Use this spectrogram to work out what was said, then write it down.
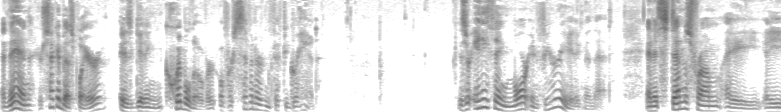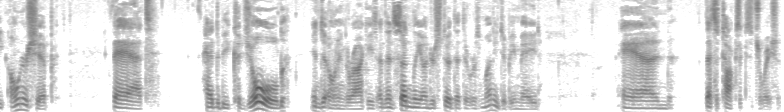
And then your second best player is getting quibbled over over 750 grand. Is there anything more infuriating than that? And it stems from a, a ownership that had to be cajoled into owning the Rockies and then suddenly understood that there was money to be made. And that's a toxic situation.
